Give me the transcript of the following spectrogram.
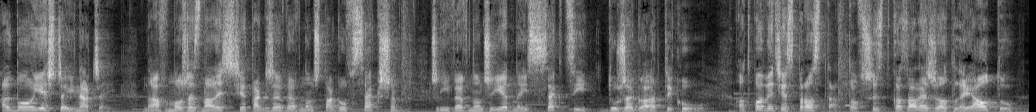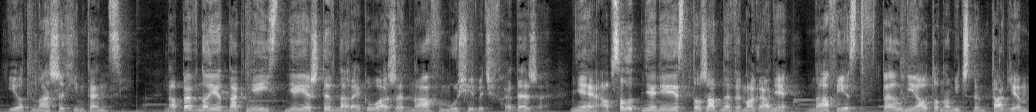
Albo jeszcze inaczej, nav może znaleźć się także wewnątrz tagów section, czyli wewnątrz jednej z sekcji dużego artykułu. Odpowiedź jest prosta, to wszystko zależy od layoutu i od naszych intencji. Na pewno jednak nie istnieje sztywna reguła, że nav musi być w headerze. Nie, absolutnie nie jest to żadne wymaganie. nav jest w pełni autonomicznym tagiem,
